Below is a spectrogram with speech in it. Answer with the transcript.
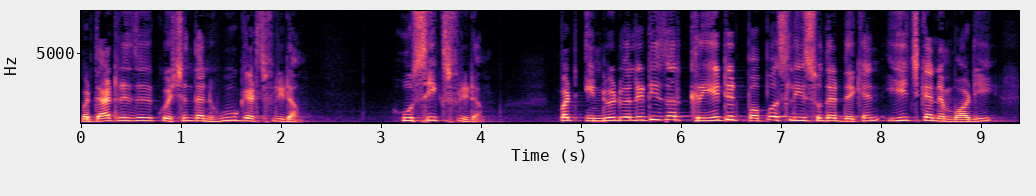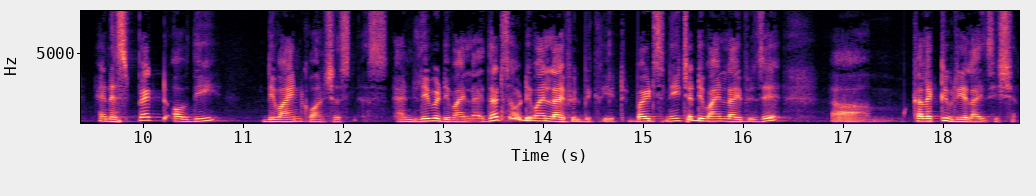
But that raises a question then who gets freedom? Who seeks freedom? But individualities are created purposely so that they can each can embody an aspect of the divine consciousness and live a divine life. That's how divine life will be created. By its nature, divine life is a um, collective realization.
